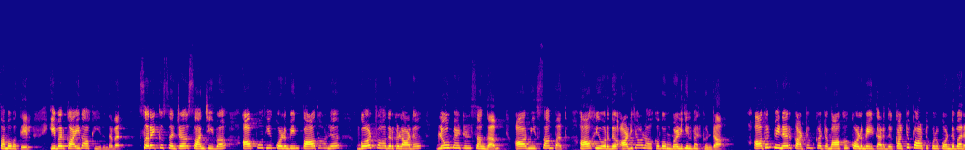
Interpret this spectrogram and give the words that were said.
சம்பவத்தில் இவர் கைதாகி இருந்தவர். சிறைக்கு சென்ற சஞ்சீவ அப்போதைய கொழும்பின் பாதாள கோட்ஃபாதர்களான blue metal Sangam army Sampath ஆகியோரது அடியாளாகவும் வெளியில் வருகின்றார். அதன் பின்னர் கட்டம் கட்டமாக கொழும்பை தனது கட்டுப்பாட்டுக்குள் கொண்டு வர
